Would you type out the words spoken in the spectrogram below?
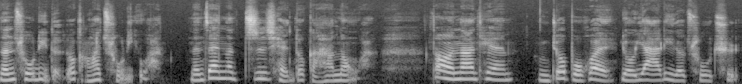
能处理的都赶快处理完，能在那之前都赶快弄完。到了那天。你就不会有压力的出去，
